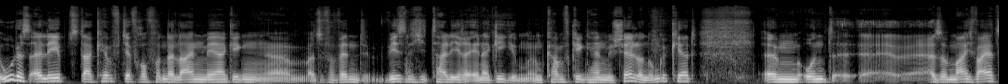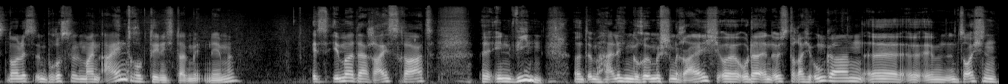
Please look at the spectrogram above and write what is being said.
EU das erlebt, da kämpft ja Frau von der Leyen mehr gegen, äh, also verwendet wesentliche Teile ihrer Energie im, im Kampf gegen Herrn Michel und umgekehrt. Ähm, und äh, also ich war jetzt neulich in Brüssel, mein Eindruck, den ich da mitnehme, ist immer der Reichsrat äh, in Wien und im Heiligen Römischen Reich äh, oder in Österreich-Ungarn äh, in solchen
